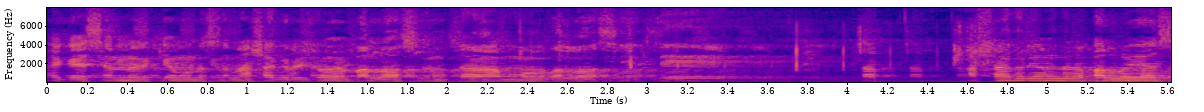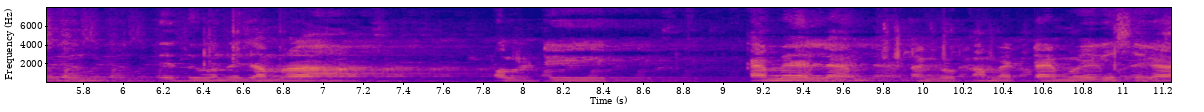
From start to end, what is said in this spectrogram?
আপনারা কেমন আছেন? আশা করি সবাই ভালো আছেন। তা আমিও ভালো আছি। যে আশা করি আপনারা ভালোই আছেন। এই দোকানে যে আমরা অলরেডি কামে এলাম, তাঙ্গ কামের টাইম হয়ে গেছে গা।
